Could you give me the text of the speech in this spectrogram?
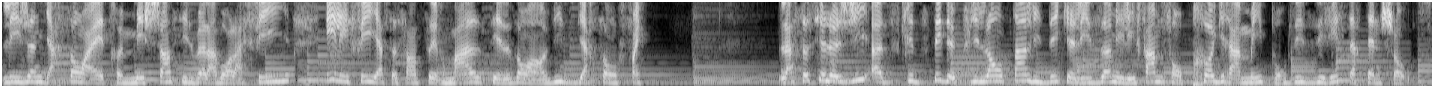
les jeunes garçons à être méchants s'ils veulent avoir la fille et les filles à se sentir mal si elles ont envie du garçon fin. La sociologie a discrédité depuis longtemps l'idée que les hommes et les femmes sont programmés pour désirer certaines choses.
